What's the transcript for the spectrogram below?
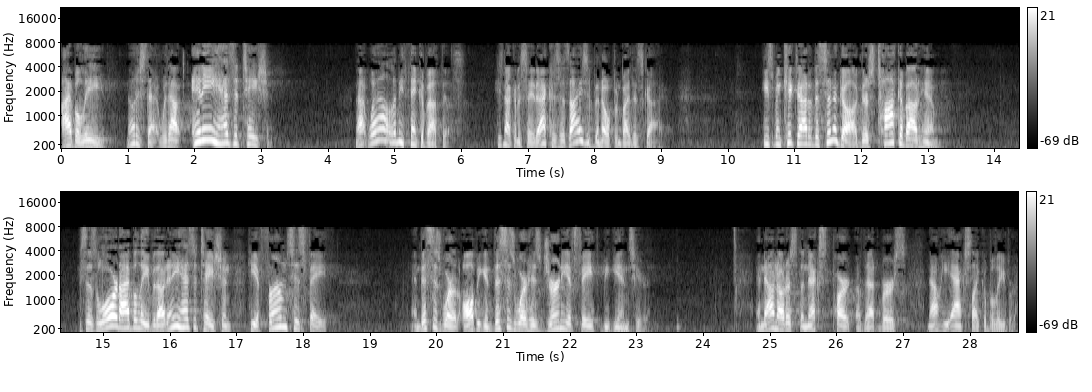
I believe. Notice that, without any hesitation. Not, well, let me think about this. He's not going to say that because his eyes have been opened by this guy. He's been kicked out of the synagogue. There's talk about him. He says, Lord, I believe. Without any hesitation, he affirms his faith. And this is where it all begins. This is where his journey of faith begins here. And now notice the next part of that verse. Now he acts like a believer.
